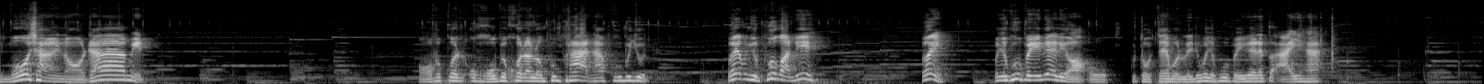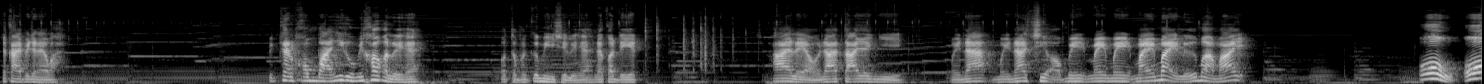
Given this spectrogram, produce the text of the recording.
emotional damage อ๋อเป็นคนโอ้โหเป็นคนอารมณ์พุ่งพลาดนะพูดไม่หยุด เฮ้ยมันหยุดพูดก่อนดิ เฮ้ย มันจะพูดไปเรื่อยเลยเหรอ โอ้ กูตกใจหมดเลยนึกว่าจะพูดไปเรื่อยแล้วก็ไอฮะ จะกลายเป็นยังไงวะ เป็นการคอมไบที่ดูไม่เข้ากันเลยแฮะโอ้แต่มันก็มีเฉยเลยแฮะ แล้วก็เดทพ่ายแล้วหน้าตาอย่างงี้ ไม่น่าไม่น่าเชื่อเอาไม่ไม่ไม่ไม่ไม่หรือมาไม้โอ้โอ้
